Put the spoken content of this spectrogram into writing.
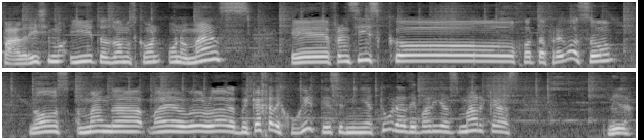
padrísimo. Y entonces vamos con uno más. Eh, Francisco J. Fregoso nos manda mi caja de juguetes en miniatura de varias marcas. Mira,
